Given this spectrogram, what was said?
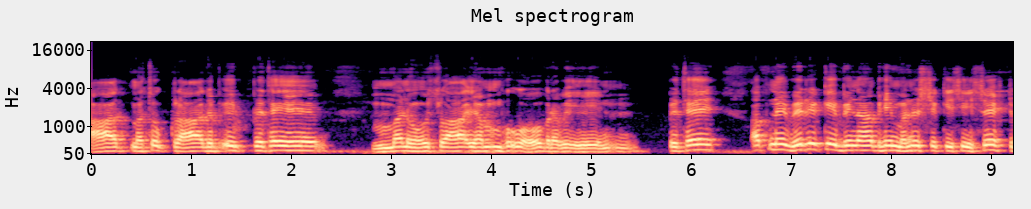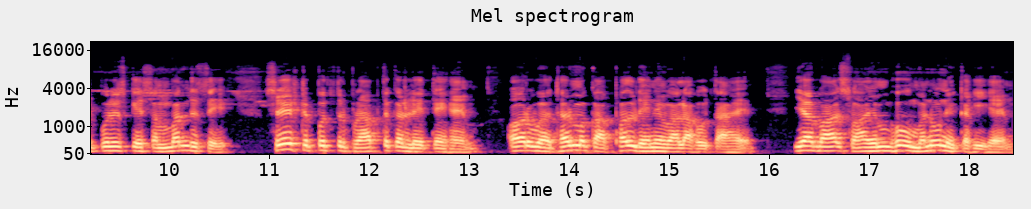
आत्मसुक्राद पृथे, मनु स्वयं भुवो ब्रवीन। पृथे अपने वीर के बिना भी मनुष्य किसी श्रेष्ठ पुरुष के संबंध से श्रेष्ठ पुत्र प्राप्त कर लेते हैं और वह धर्म का फल देने वाला होता है। यह बात स्वयंभू मनु ने कही है।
